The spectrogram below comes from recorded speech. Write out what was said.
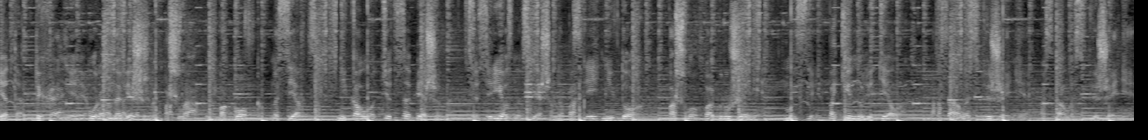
Одета, дыхание уравновешено. Пошла упаковка, но сердце не колотится бешено. Все серьезно взвешено, последний вдох Пошло погружение, мысли покинули тело. Осталось движение, осталось движение.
